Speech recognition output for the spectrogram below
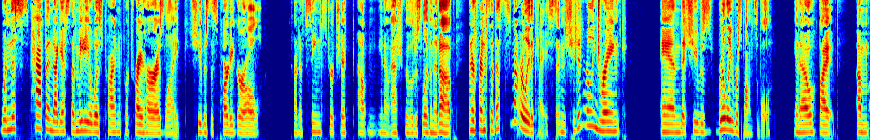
when this happened, I guess the media was trying to portray her as like she was this party girl kind of scenester chick out in, you know, Asheville just living it up. And her friend said that's not really the case. And she didn't really drink and that she was really responsible, you know, by um,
